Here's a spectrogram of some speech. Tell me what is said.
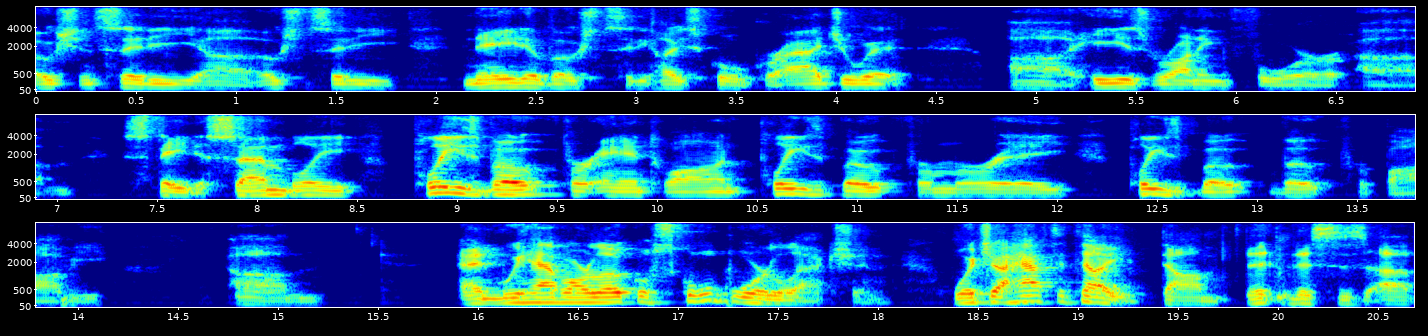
Ocean City, uh, Ocean City native, Ocean City High School graduate. Uh, he is running for um, state assembly. Please vote for Antoine. Please vote for Marie. Please vote vote for Bobby. Um, and we have our local school board election, which I have to tell you, Dom, th- this is uh,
